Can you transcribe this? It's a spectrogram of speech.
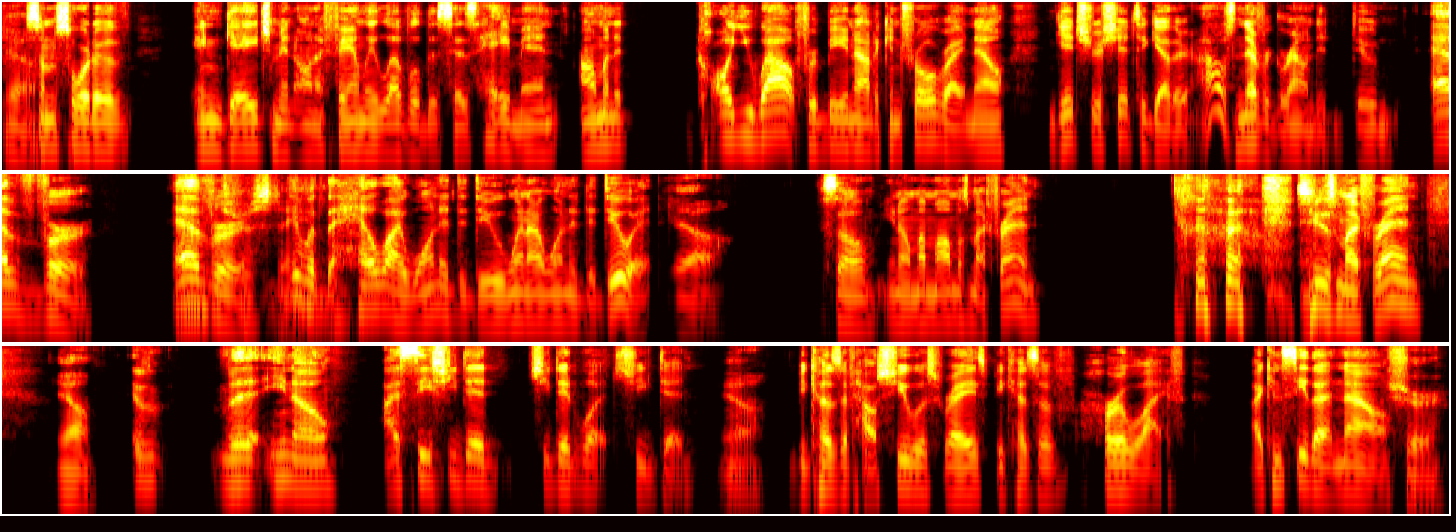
yeah some sort of engagement on a family level that says, "Hey, man, I'm gonna call you out for being out of control right now. Get your shit together." I was never grounded, dude, ever. ever did Interesting. what the hell I wanted to do when I wanted to do it. Yeah. So, you know, my mom was my friend. she was my friend. Yeah. But, you know, I see she did she did what she did Yeah. because of how she was raised, because of her life. I can see that now. Sure.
